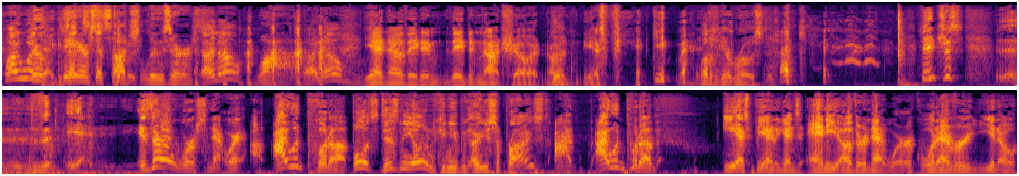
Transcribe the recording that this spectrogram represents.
Why would they? They're, 'Cause they're that's- that's such typical- losers. I know. Wow. I know. Yeah, no, they didn't. They did not show it on E ESPN. Can you imagine? Let them get roasted. They're just. uh, the- Is there a worse network? I- I would put up. Well, it's Disney owned. Can you? Are you surprised? I I would put up ESPN against any other network, whatever you know.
